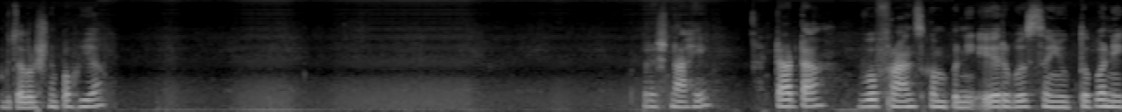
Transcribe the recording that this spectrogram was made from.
पुढचा प्रश्न पाहूया. प्रश्न आहे टाटा व फ्रान्स कंपनी एअरबस संयुक्तपणे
